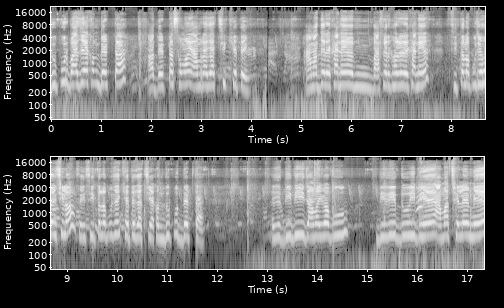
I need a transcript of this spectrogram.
দুপুর বাজে এখন দেড়টা, আর দেড়টার সময় আমরা যাচ্ছি খেতে। আমাদের এখানে বাপের ঘরের এখানে শীতলা পুজো হয়েছিল, সেই শীতলা পুজোয় খেতে যাচ্ছি এখন দুপুর দেড়টা এই যে দিদি, জামাইবাবু, দিদির দুই মেয়ে, আমার ছেলে মেয়ে,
